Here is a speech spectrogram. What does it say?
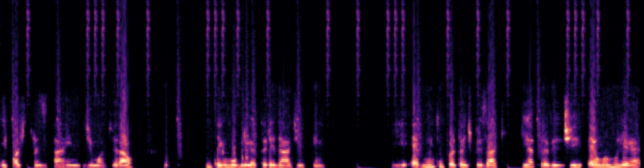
e pode transitar de modo geral, não tem uma obrigatoriedade, enfim. E é muito importante frisar que a travesti é uma mulher,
